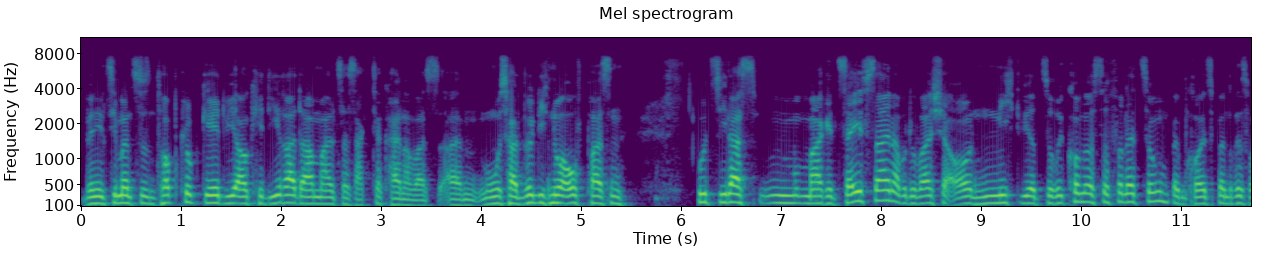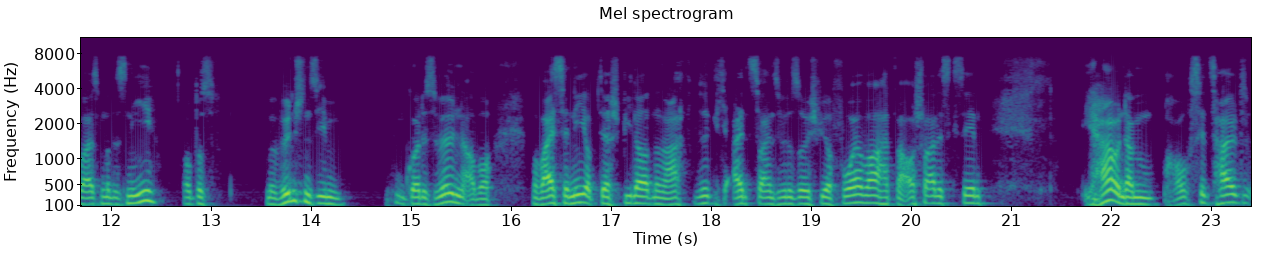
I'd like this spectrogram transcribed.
Wenn jetzt jemand zu einem Top-Club geht, wie auch Kedira damals, da sagt ja keiner was. Ähm, man muss halt wirklich nur aufpassen. Gut, Silas mag jetzt safe sein, aber du weißt ja auch nicht, wie er zurückkommt aus der Verletzung. Beim Kreuzbandriss weiß man das nie. Ob es, wir wünschen es ihm um Gottes Willen, aber man weiß ja nie, ob der Spieler danach wirklich eins zu eins wieder so ist, wie er vorher war, hat man auch schon alles gesehen. Ja, und dann brauchst du jetzt halt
